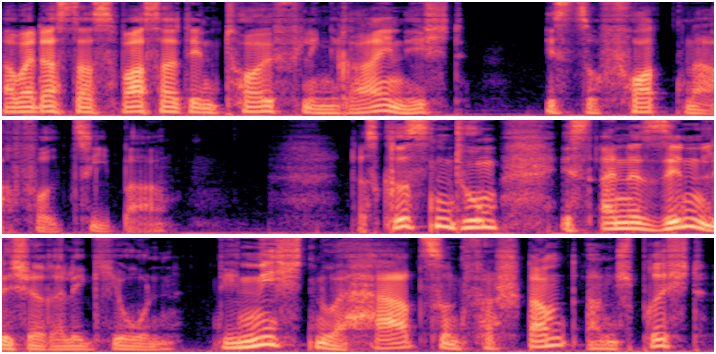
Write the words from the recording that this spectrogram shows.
Aber dass das Wasser den Täufling reinigt, ist sofort nachvollziehbar. Das Christentum ist eine sinnliche Religion, die nicht nur Herz und Verstand anspricht,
